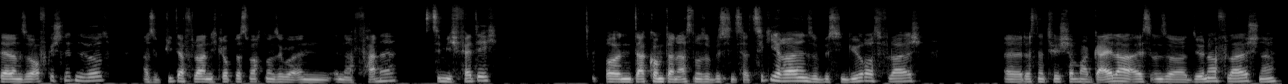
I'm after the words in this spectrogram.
der dann so aufgeschnitten wird. Also Pita-Fladen, ich glaube, das macht man sogar in, in einer Pfanne. Ist ziemlich fettig. Und da kommt dann erstmal so ein bisschen Tzatziki rein, so ein bisschen Gyrosfleisch. Äh, das ist natürlich schon mal geiler als unser Dönerfleisch, ne?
